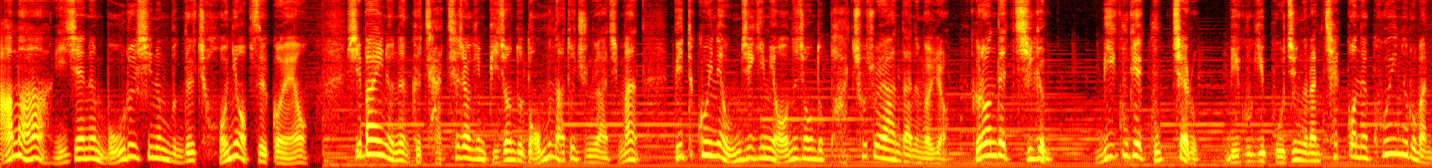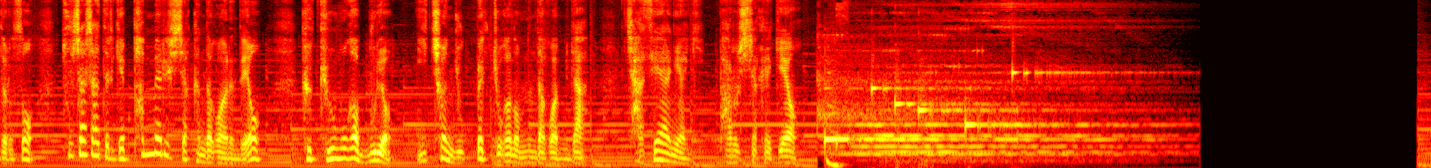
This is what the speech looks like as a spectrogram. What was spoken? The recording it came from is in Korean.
아마 이제는 모르시는 분들 전혀 없을 거예요. 시바이누는 그 자체적인 비전도 너무나도 중요하지만 비트코인의 움직임이 어느 정도 받쳐줘야 한다는 걸요. 그런데 지금 미국의 국채로 미국이 보증을 한 채권을 코인으로 만들어서 투자자들에게 판매를 시작한다고 하는데요. 그 규모가 무려 2,600조가 넘는다고 합니다. 자세한 이야기 바로 시작할게요.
